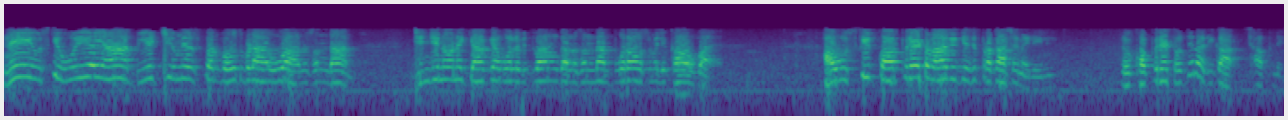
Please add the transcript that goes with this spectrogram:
नहीं, उसकी हुई है यहाँ बीएचयू में उस पर बहुत बड़ा हुआ अनुसंधान। जिन जिन्होंने क्या क्या बोला, विद्वानों का अनुसंधान पूरा उसमें लिखा हुआ है। अब उसकी कॉपरेट वहाँ की किसी प्रकाशन ने ले ली। जो तो कॉपरेट होते ना, अधिकार छापने।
